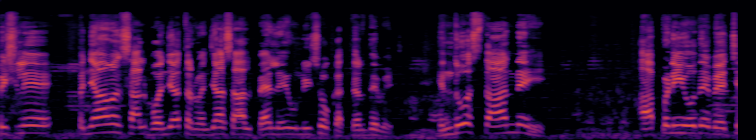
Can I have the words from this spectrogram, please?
ਪਿਛਲੇ 50 ਸਾਲ 52 53 ਸਾਲ ਪਹਿਲੇ 1971 ਦੇ ਵਿੱਚ ਹਿੰਦੁਸਤਾਨ ਨੇ ਹੀ ਆਪਣੀ ਉਹਦੇ ਵਿੱਚ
